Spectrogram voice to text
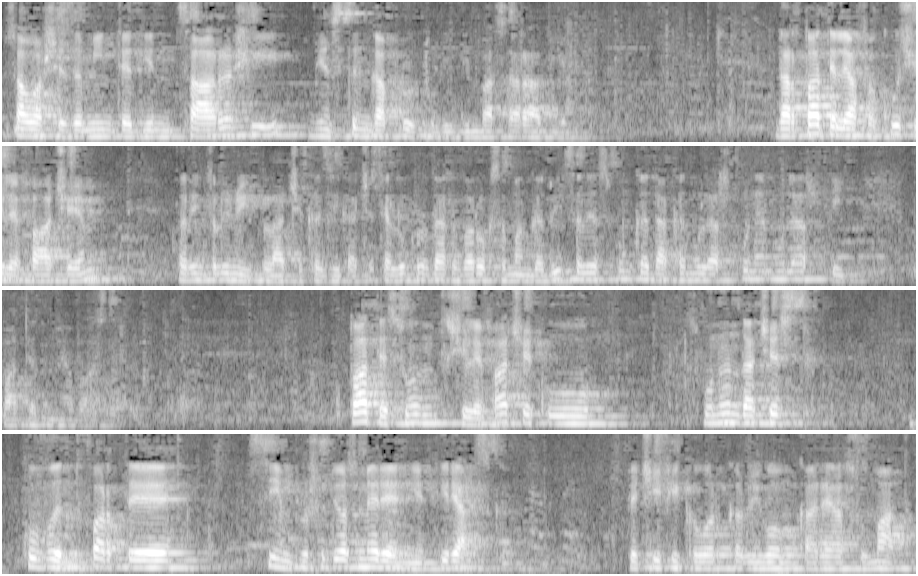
sau așezăminte din țară și din stânga Prutului, din Basarabia. Dar toate le-a făcut și le face. Părintelui nu-i place că zic aceste lucruri, dar vă rog să mă îngăduiți să le spun că dacă nu le-aș spune, nu le-aș fi, poate dumneavoastră. Toate sunt și le face cu, spunând acest cuvânt foarte simplu și de o smerenie firească, specifică oricărui om care a asumat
